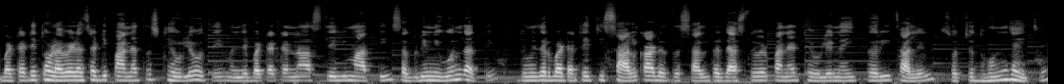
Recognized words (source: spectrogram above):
बटाटे थोड्या वेळासाठी पाण्यातच ठेवले होते म्हणजे बटाट्यांना असलेली माती सगळी निघून जाते. तुम्ही जर बटाट्याची साल काढत असाल तर जास्त वेळ पाण्यात ठेवले नाही तरी चालेल स्वच्छ धुवून घ्यायचे.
